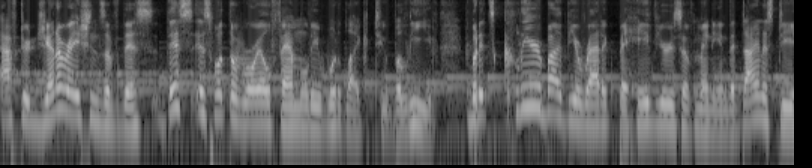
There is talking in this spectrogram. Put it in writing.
After generations of this, this is what the royal family would like to believe, but it's clear by the erratic behaviors of many in the dynasty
